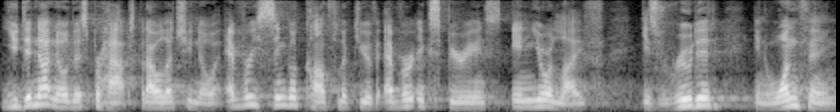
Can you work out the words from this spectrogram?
you did not know this perhaps, but I will let you know every single conflict you have ever experienced in your life is rooted in one thing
